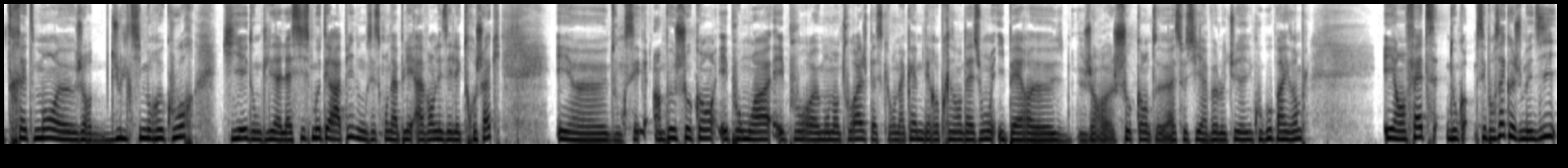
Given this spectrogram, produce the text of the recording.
traitement euh, genre d'ultime recours, qui est donc la, sismothérapie. Donc c'est ce qu'on appelait avant les électrochocs. Et euh, donc c'est un peu choquant et pour moi et pour mon entourage parce qu'on a quand même des représentations hyper genre choquantes associées à vol au-dessus d'un coucou par exemple. Et en fait, donc c'est pour ça que je me dis,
